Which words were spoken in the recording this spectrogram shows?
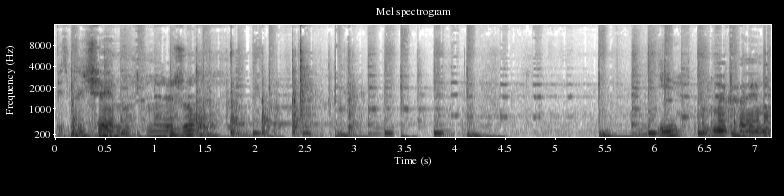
Підключаємо мережу і вмикаємо.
